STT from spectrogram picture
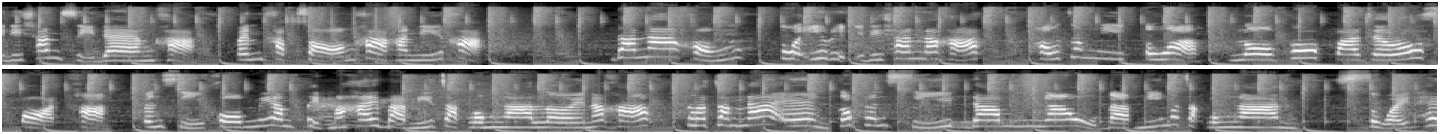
Edition สีแดงค่ะ เป็นขับ 2 ค่ะ คันนี้ค่ะ ด้านหน้าของตัว e-rit Edition นะคะ เขาจะมีตัวโลโก้ Pajero Sport ค่ะ เป็นสีโครเมียมติดมาให้แบบนี้จากโรงงานเลยนะคะ กระจังหน้าเองก็เป็นสีดำเงาแบบนี้มาจากโรงงาน สวยเท่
